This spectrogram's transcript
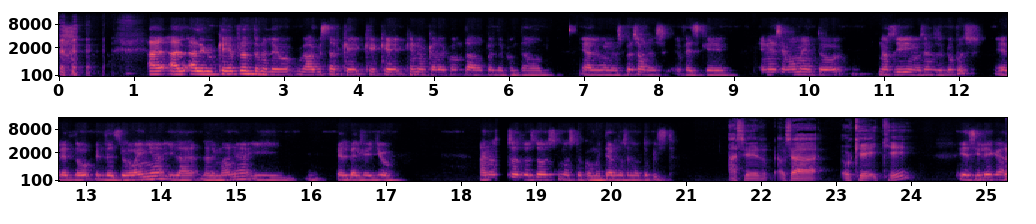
al- al- algo que de pronto no le va a gustar, que, que, que, que nunca lo he contado, pues lo he contado a algunas personas, es que en ese momento nos dividimos en dos grupos, el, el de Eslovenia y la, la alemana y el belga y yo. A nosotros dos nos tocó meternos en la autopista. Hacer, o sea, ok, ¿qué? Es ilegal.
